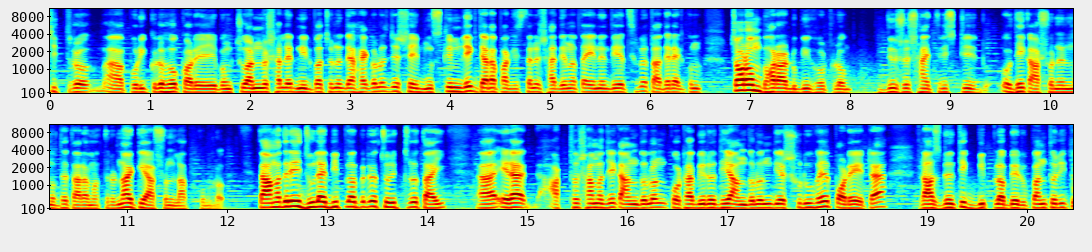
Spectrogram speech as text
চিত্র পরিগ্রহ করে এবং চুয়ান্ন সালের নির্বাচনে দেখা গেল যে সেই মুসলিম লীগ যারা পাকিস্তানের স্বাধীনতা এনে দিয়েছিল, তাদের একদম চরম ভরাডুবি ঘটল। দুশো সাঁত্রিশটির অধিক আসনের মধ্যে তারা মাত্র নয়টি আসন লাভ করল। তা আমাদের এই জুলাই বিপ্লবেরও চরিত্র তাই। এরা আর্থসামাজিক আন্দোলন কোঠা বিরোধী আন্দোলন দিয়ে শুরু হয়ে পরে এটা রাজনৈতিক বিপ্লবে রূপান্তরিত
